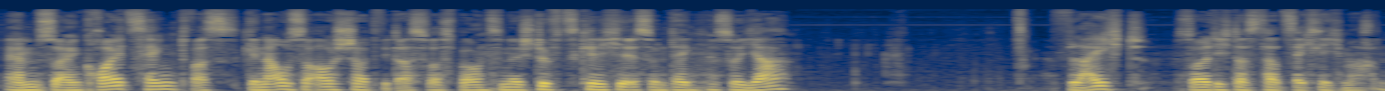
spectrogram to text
ähm, so ein Kreuz hängt, was genauso ausschaut wie das, was bei uns in der Stiftskirche ist und denke mir so, ja, vielleicht sollte ich das tatsächlich machen.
